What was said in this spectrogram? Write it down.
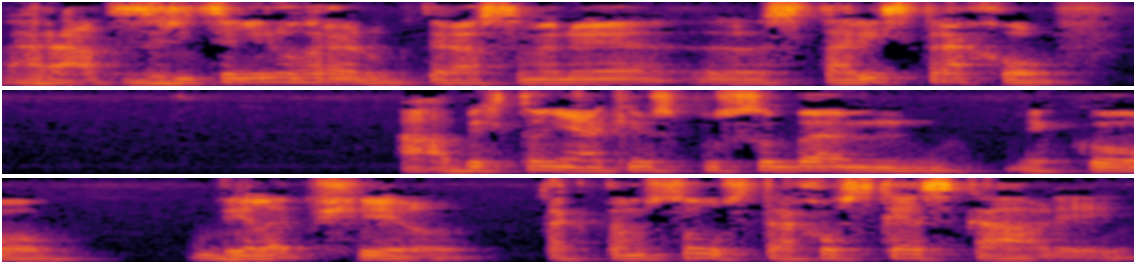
hrad z Říceninu hradu, která se jmenuje uh, Starý Strachov. A abych to nějakým způsobem jako vylepšil, tak tam jsou strachovské skály,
